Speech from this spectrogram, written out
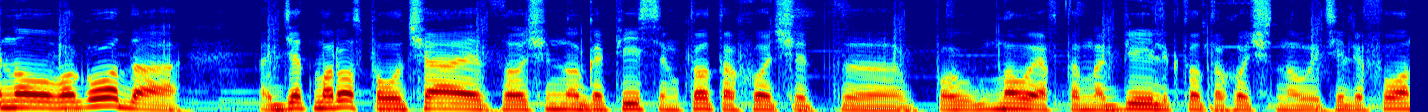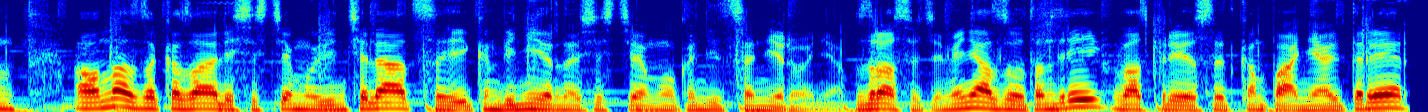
Нового года Дед Мороз получает очень много писем. Кто-то хочет э, новый автомобиль, кто-то хочет новый телефон. А у нас заказали систему вентиляции и комбинированную систему кондиционирования. Здравствуйте, меня зовут Андрей, вас приветствует компания Alter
